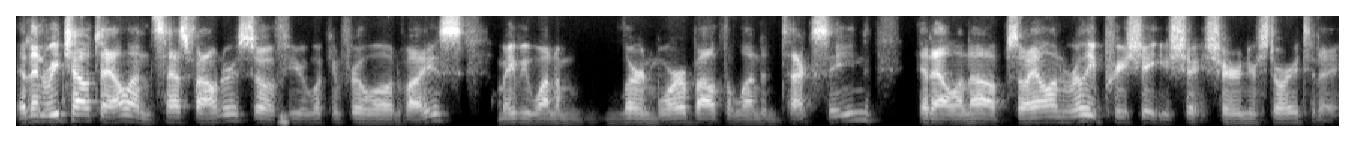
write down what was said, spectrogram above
And then reach out to Alan, SaaS founders. So if you're looking for a little advice, maybe want to learn more about the London tech scene, hit Alan up. So Alan, really appreciate you sh- sharing your story today.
